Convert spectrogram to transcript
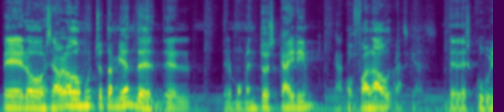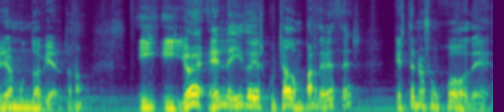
Pero se ha hablado mucho también de- del, del momento Skyrim o Fallout, gracias. de descubrir el mundo abierto, ¿no? Y, y yo he, he leído y he escuchado un par de veces que este no es un juego de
